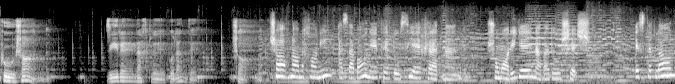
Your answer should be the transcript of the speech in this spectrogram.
پوشان زیر نخل بلند شاهنامه شاهنامه خوانی از زبان فردوسی خردمند شماره 96 استقلال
